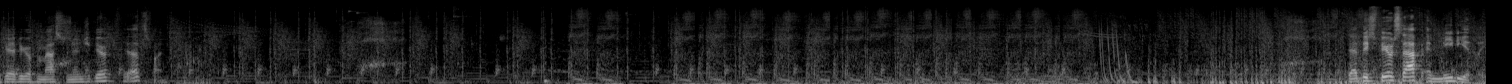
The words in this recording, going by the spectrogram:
Okay, if you go for Master Ninja Gear? Yeah, that's fine. Deadly Sphere Staff immediately.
